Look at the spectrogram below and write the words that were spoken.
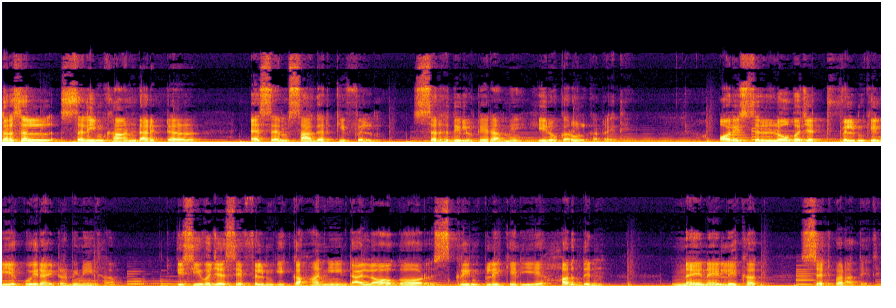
दरअसल Salim Khan director S M Sagar की फ़िल्म सरहदी लुटेरा में हीरो का रोल कर रहे थे। और इस लो बजट फ़िल्म के लिए कोई राइटर भी नहीं था। इसी वजह से फ़िल्म की कहानी डायलॉग और स्क्रीन प्ले के लिए हर दिन नए नए लेखक सेट पर आते थे।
